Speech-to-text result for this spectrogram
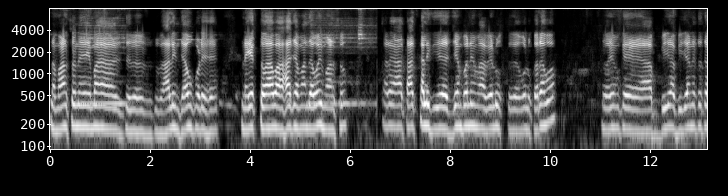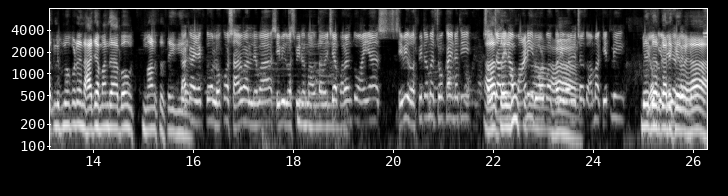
અને માણસોને એમાં હાલીને જવું પડે છે. ને એક તો આવા હાજા માંદા હોય માણસો. અરે આ તાત્કાલિક જેમ બને એમ વહેલું ઓલું કરાવો. તો એમ કે આ બીજા બીજાને તો તકલીફ ન પડે ને હાજા માંદા બહુ માણસો થઈ ગયા. કાકા એક તો લોકો સારવાર લેવા સિવિલ હોસ્પિટલમાં આવતા હોય છે પરંતુ અહીંયા સિવિલ હોસ્પિટલમાં ચોખ્ખાઈ નથી. શૌચાલયના પાણી રોડ પર ફરી વળે છે તો આમાં કેટલી બેદરકારી કહેવાય હા.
